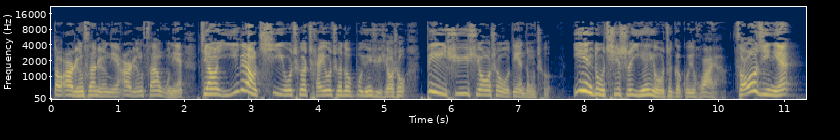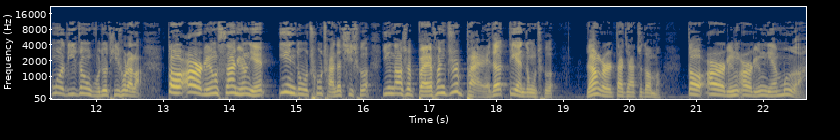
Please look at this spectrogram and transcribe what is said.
到二零三零年、二零三五年，将一辆汽油车、柴油车都不允许销售，必须销售电动车。印度其实也有这个规划呀。早几年，莫迪政府就提出来了，到二零三零年，印度出产的汽车应当是百分之百的电动车。然而，大家知道吗？到二零二零年末啊，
